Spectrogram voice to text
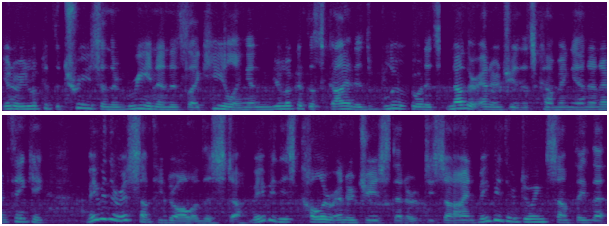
You know, you look at the trees and they're green and it's like healing. And you look at the sky and it's blue and it's another energy that's coming in. And I'm thinking, maybe there is something to all of this stuff. Maybe these color energies that are designed, maybe they're doing something that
